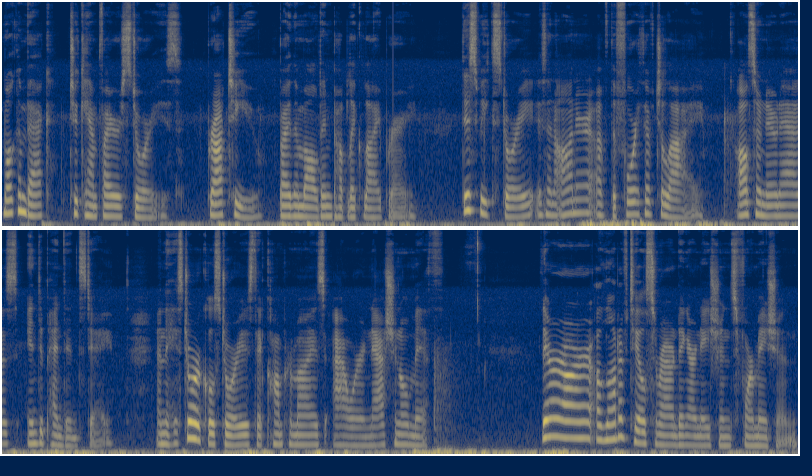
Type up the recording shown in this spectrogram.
Welcome back to Campfire Stories, brought to you by the Malden Public Library. This week's story is in honor of the 4th of July, also known as Independence Day, and the historical stories that comprise our national myth. There are a lot of tales surrounding our nation's formation.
